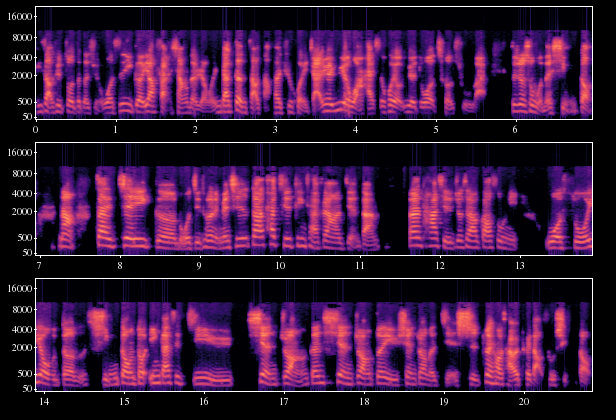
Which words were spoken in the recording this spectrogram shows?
提早去做这个选。我是一个要返乡的人，我应该更早赶快去回家，因为越晚还是会有越多的车出来。这就是我的行动。那在这一个逻辑推里面，其实大家它其实听起来非常的简单，但是它其实就是要告诉你，我所有的行动都应该是基于现状跟现状对于现状的解释，最后才会推导出行动。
